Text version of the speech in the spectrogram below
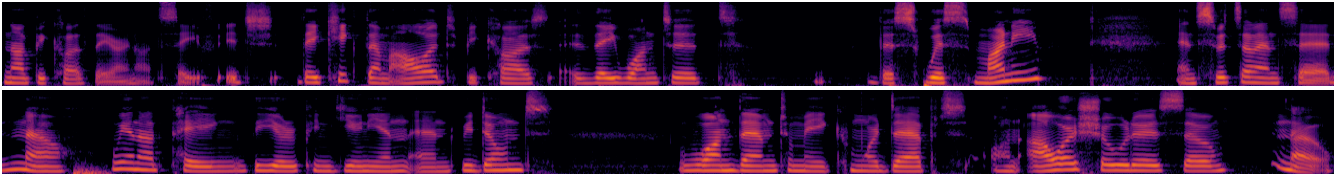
not because they are not safe. It's they kicked them out because they wanted the Swiss money. And Switzerland said, no, we're not paying the European Union and we don't want them to make more debt on our shoulders. So, no,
